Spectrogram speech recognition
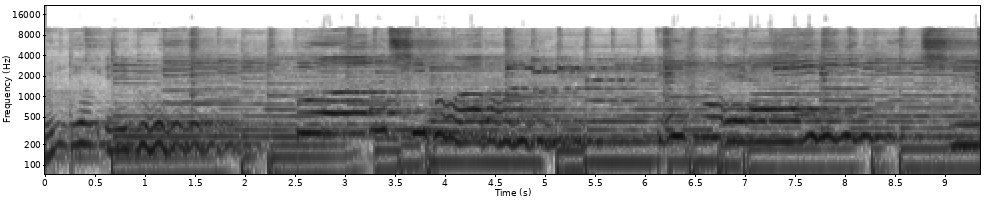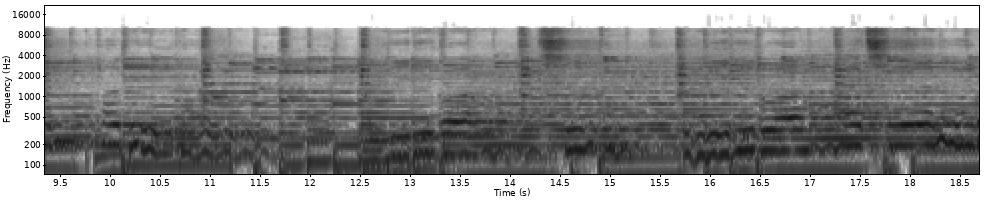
云中的月，我似半梦，顶海的人，心头天重。为你我心为我情愿，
